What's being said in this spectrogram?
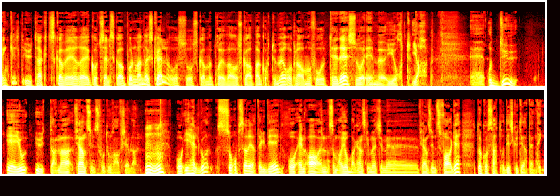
enkelt. Utakt skal være godt selskap på en mandagskveld, og så skal vi prøve å skape godt humør, og klarer vi å få til det, så er mye gjort. Ja. Eh, og du er jo utdanna fjernsynsfotograf, Skjævland. Og i helga så observerte jeg deg og en annen som har jobba ganske mye med fjernsynsfaget. Dere satt og diskuterte en ting.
